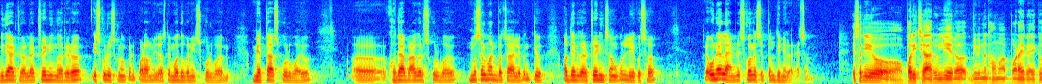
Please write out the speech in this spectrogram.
विद्यार्थीहरूलाई ट्रेनिङ गरेर स्कुल स्कुलमा पनि पढाउने जस्तै मधुबनी स्कुल भयो मेत्ता स्कुल भयो खोदा बागर स्कुल भयो। मुसलमान बच्चाहरूले पनि त्यो अध्ययन गरेर ट्रेनिङसम्म पनि लिएको छ। र उनीहरूलाई हामीले स्कलरसिप पनि दिने गरेका छौँ। यसरी यो परीक्षाहरू लिएर विभिन्न ठाउँमा पढाइरहेको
